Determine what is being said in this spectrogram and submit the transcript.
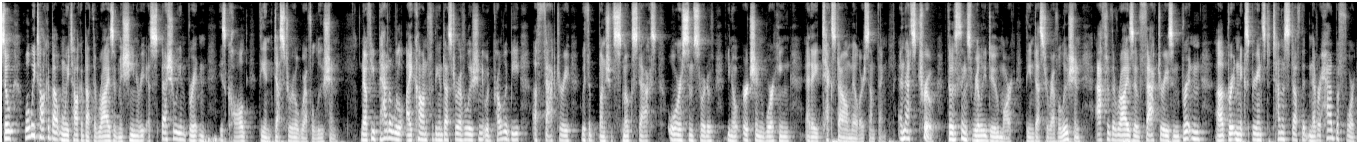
So, what we talk about when we talk about the rise of machinery, especially in Britain, is called the Industrial Revolution. Now, if you had a little icon for the Industrial Revolution, it would probably be a factory with a bunch of smokestacks or some sort of, you know, urchin working at a textile mill or something. And that's true. Those things really do mark the Industrial Revolution. After the rise of factories in Britain, uh, Britain experienced a ton of stuff that never had before,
